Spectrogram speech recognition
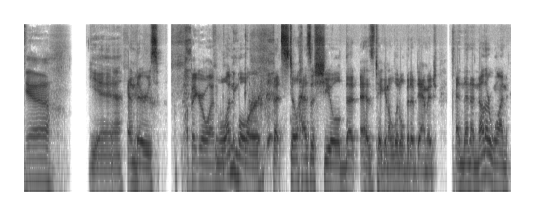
Yeah, Yeah. And there's a bigger one. one more that still has a shield that has taken a little bit of damage, and then another one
